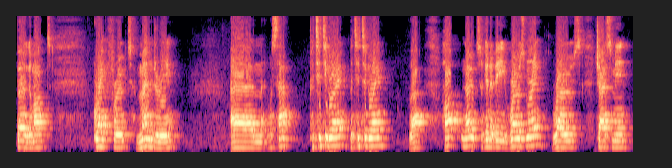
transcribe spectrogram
bergamot, grapefruit, mandarin. Um, what's that? Petitgrain, petitgrain. That. Heart notes are going to be rosemary, rose, jasmine,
